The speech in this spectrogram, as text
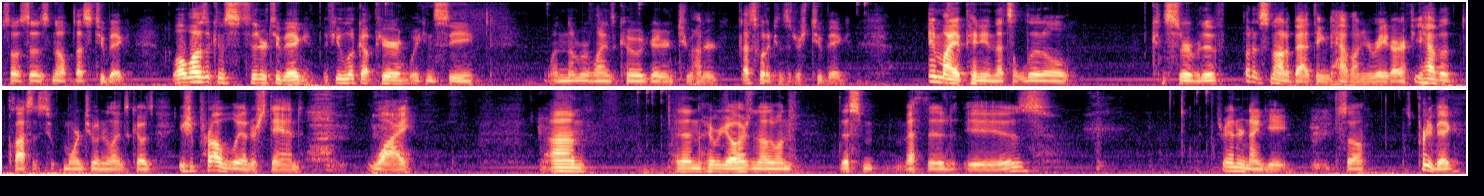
So it says, nope, that's too big. Well, why does it consider too big? If you look up here, we can see one number of lines of code greater than 200. That's what it considers too big. In my opinion, that's a little conservative, but it's not a bad thing to have on your radar. If you have a class that's more than 200 lines of code, you should probably understand why. Um, and then here we go. Here's another one. This method is 398. So it's pretty big.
